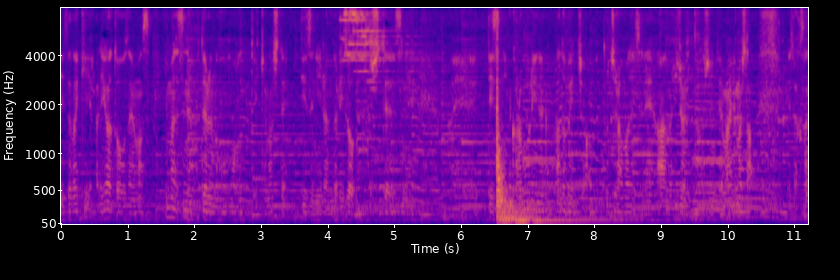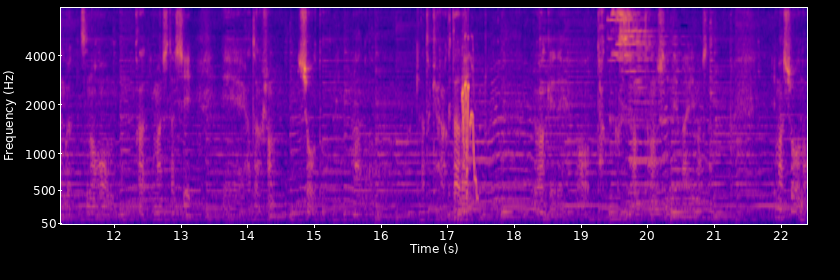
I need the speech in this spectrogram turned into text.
いただきありがとうございます。今ですねホテルの方戻ってきましてディズニーランドリゾートそしてですね、えー、ディズニーカラボリーナアドベンチャーどちらもですねあの非常に楽しんでまいりました、えー、たくさんグッズの方も買いましたし、えー、アトラクションショートあのあとキャラクター台というわけでたくさん楽しんでまいりました。まあ、ショーの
